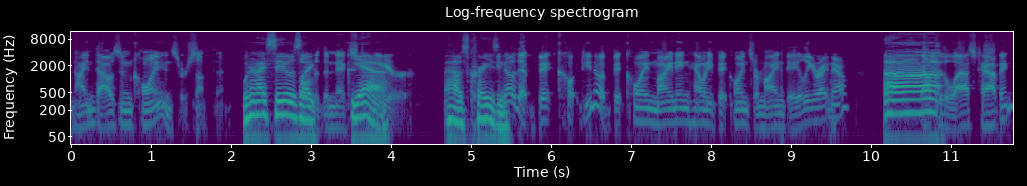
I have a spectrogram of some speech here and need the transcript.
nine thousand coins or something. What did I see? It was over like the next yeah. year. That was crazy. You know that Bitcoin? Do you know Bitcoin mining? How many bitcoins are mined daily right now? Uh, to the last halving.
